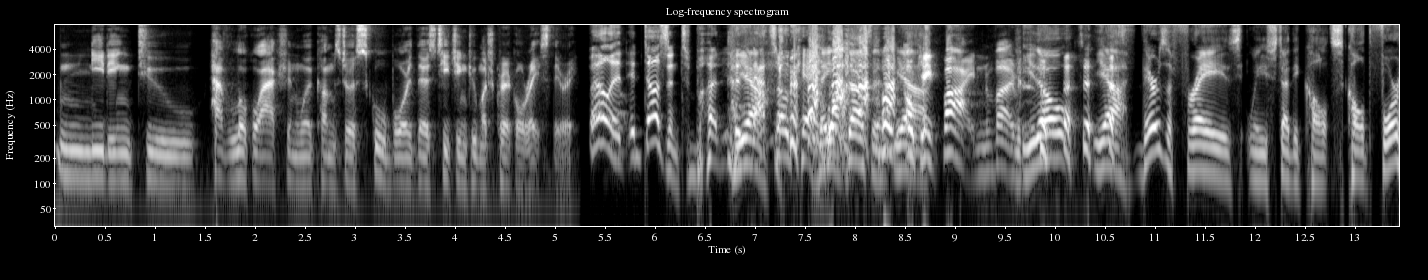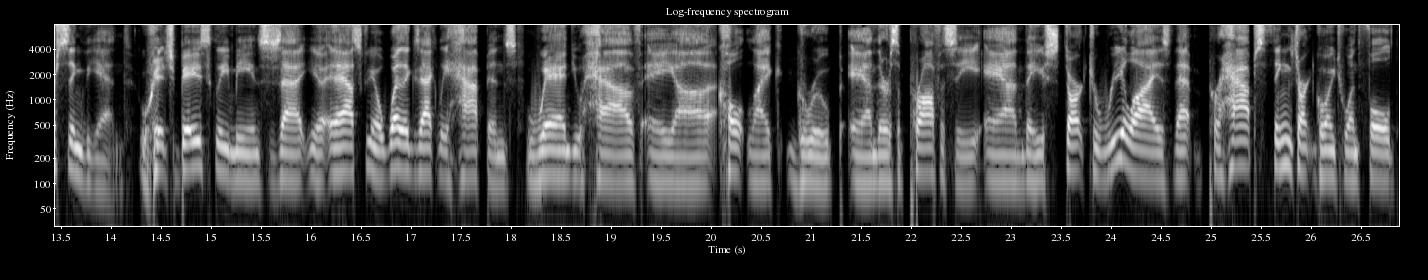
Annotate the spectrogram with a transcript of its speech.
needing to have local action when it comes to a school board that's teaching too much critical race theory. Well, it, it doesn't, but Yeah. that's okay. It doesn't. Yeah. Okay, fine. fine. You know, yeah, there's a phrase when you study cults called forcing the end, which basically means that, you know, it asks, you know, what exactly happens when you have a uh, cult like group and there's a prophecy and they start to realize that perhaps things aren't going to unfold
